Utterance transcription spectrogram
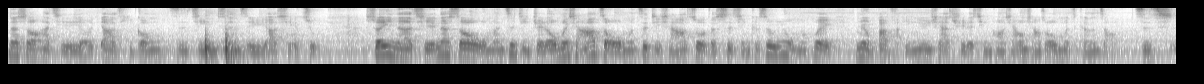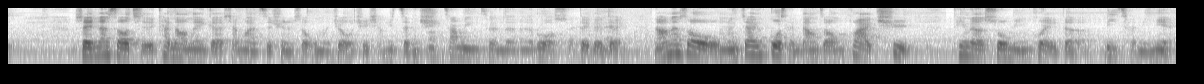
那时候他其实有要提供资金，甚至于要协助。所以呢，其实那时候我们自己觉得我们想要走我们自己想要做的事情，可是因为我们会没有办法营运下去的情况下，我想说我们可能找支持。所以那时候其实看到那个相关的资讯的时候，我们就有去想去争取。哦张明正的那个落水，对对对，然后那时候我们在过程当中，后来去听了说明会的历程里面，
